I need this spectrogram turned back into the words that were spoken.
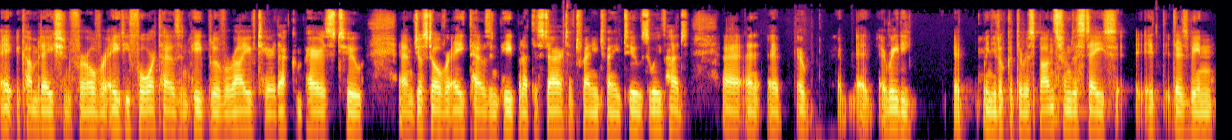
accommodation for over 84,000 people who've arrived here. That compares to um, just over 8,000 people at the start of 2022. So we've had uh, a, a, a, a really it, when you look at the response from the state, it, there's been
